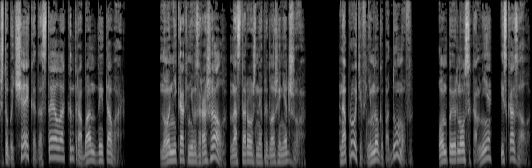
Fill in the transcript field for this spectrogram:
чтобы «Чайка» доставила контрабандный товар. Но он никак не возражал на осторожное предложение Джо. Напротив, немного подумав, он повернулся ко мне и сказал,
